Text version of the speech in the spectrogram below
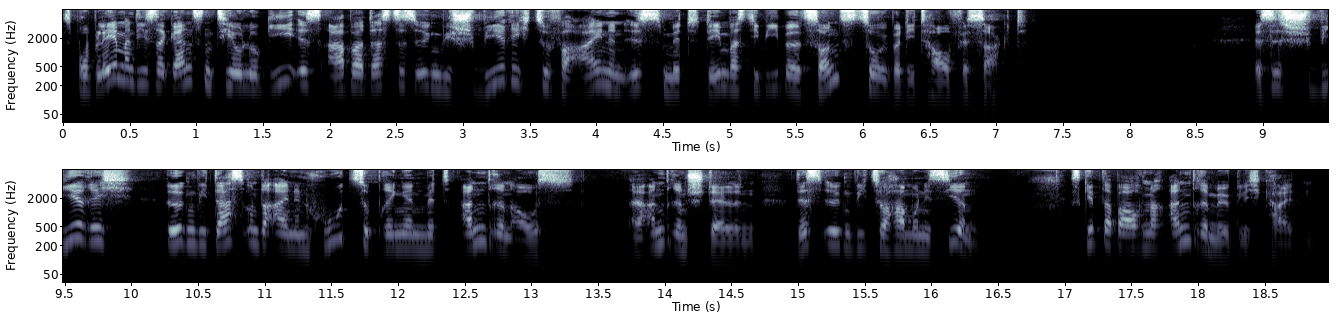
Das Problem an dieser ganzen Theologie ist aber, dass das irgendwie schwierig zu vereinen ist mit dem, was die Bibel sonst so über die Taufe sagt. Es ist schwierig, irgendwie das unter einen Hut zu bringen mit anderen, aus, äh, anderen Stellen, das irgendwie zu harmonisieren. Es gibt aber auch noch andere Möglichkeiten.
